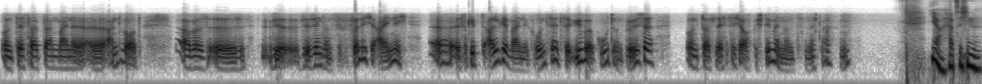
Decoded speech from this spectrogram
und deshalb dann meine äh, Antwort. Aber äh, wir, wir sind uns völlig einig, äh, es gibt allgemeine Grundsätze über Gut und Böse und das lässt sich auch bestimmen und nicht wahr? Hm? Ja, herzlichen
